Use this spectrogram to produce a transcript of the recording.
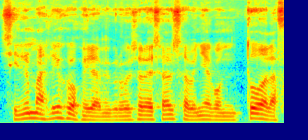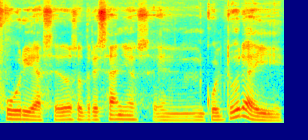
Sin ir más lejos, mira, mi profesora de salsa venía con toda la furia hace dos o tres años en cultura y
